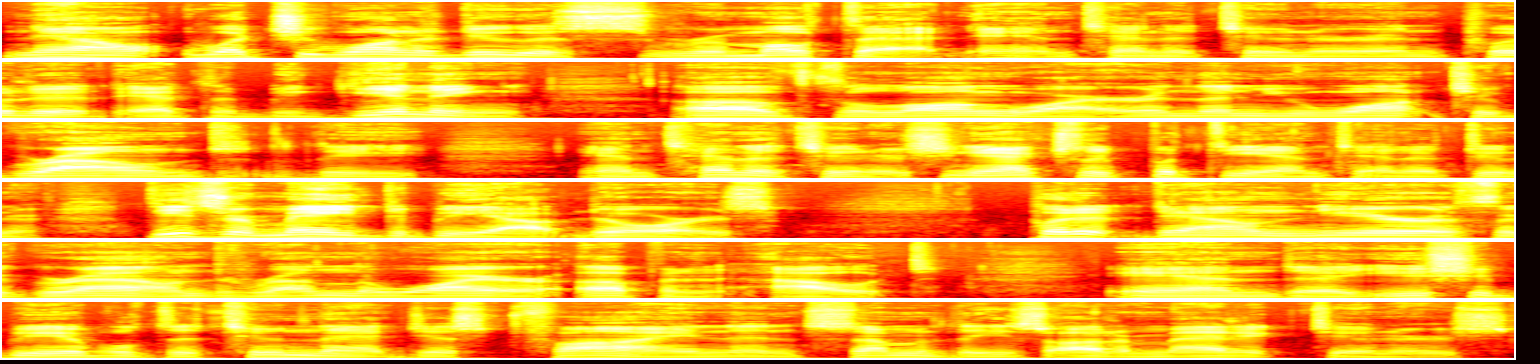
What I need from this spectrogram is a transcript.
Now what you want to do is remote that antenna tuner and put it at the beginning of the long wire and then you want to ground the antenna tuners. You can actually put the antenna tuner, these are made to be outdoors, put it down near the ground, run the wire up and out, and uh, you should be able to tune that just fine. And some of these automatic tuners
